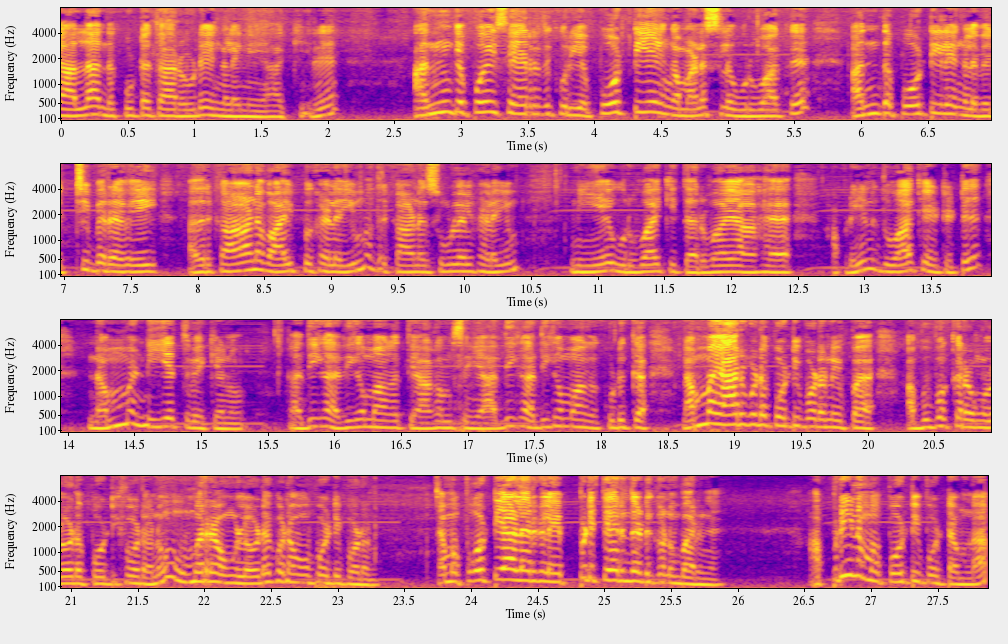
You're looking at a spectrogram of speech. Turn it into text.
யாரெல்லாம் அந்த கூட்டத்தாரோடு எங்களை நீ ஆக்கிரு. அங்கே போய் சேர்றதுக்குரிய போட்டியை எங்கள் மனசில் உருவாக்கு. அந்த போட்டியில் எங்களை வெற்றி பெறவை. அதற்கான வாய்ப்புகளையும் அதற்கான சூழல்களையும் நீயே உருவாக்கி தருவாயாக அப்படின்னு துவா கேட்டுட்டு நம்ம நீயத்து வைக்கணும். அதிக அதிகமாக தியாகம் செய்ய அதிக அதிகமாக கொடுக்க. நம்ம யார் கூட போட்டி போடணும் இப்போ? அபுபக்கரவங்களோட போட்டி போடணும் உமர்றவங்களோட இப்போ நம்ம போட்டி போடணும். நம்ம போட்டியாளர்களை எப்படி தேர்ந்தெடுக்கணும் பாருங்கள் அப்படி நம்ம போட்டி போட்டோம்னா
